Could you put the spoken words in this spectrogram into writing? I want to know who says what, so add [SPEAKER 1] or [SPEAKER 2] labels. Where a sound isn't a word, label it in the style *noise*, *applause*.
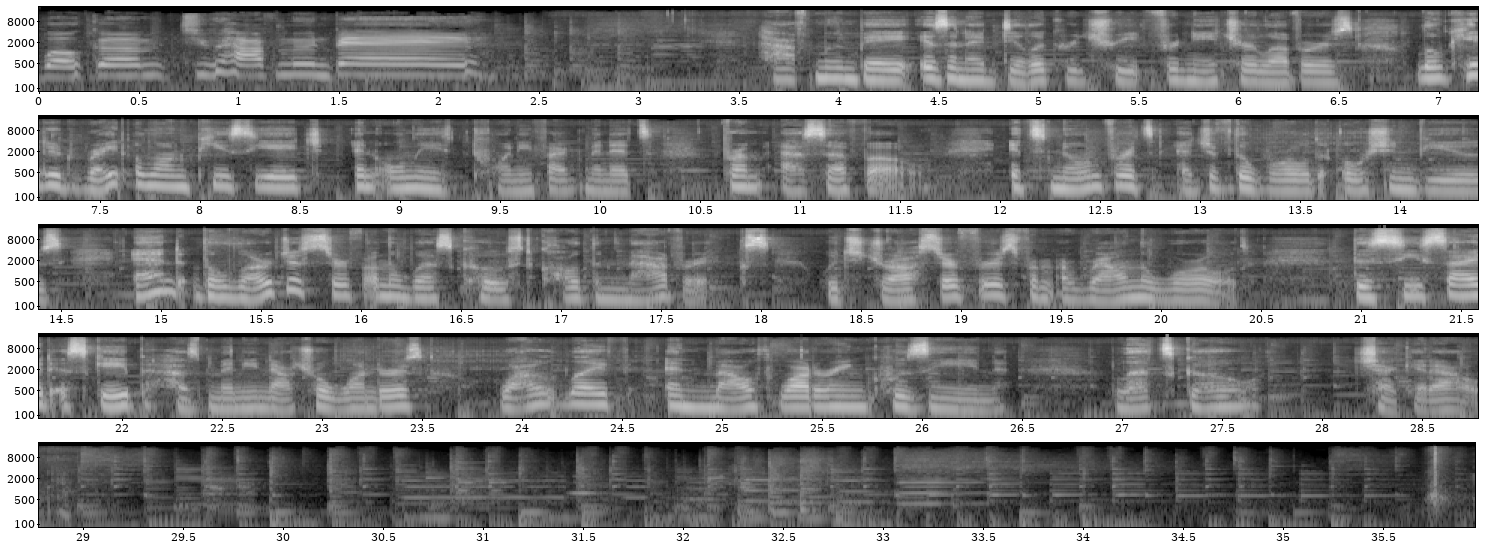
[SPEAKER 1] Welcome to Half Moon Bay.
[SPEAKER 2] Half Moon Bay is an idyllic retreat for nature lovers located right along PCH and only 25 minutes from SFO. It's known for its edge of the world ocean views and the largest surf on the west coast called the Mavericks, which draw surfers from around the world. This seaside escape has many natural wonders, wildlife, and mouth-watering cuisine. Let's go check it out.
